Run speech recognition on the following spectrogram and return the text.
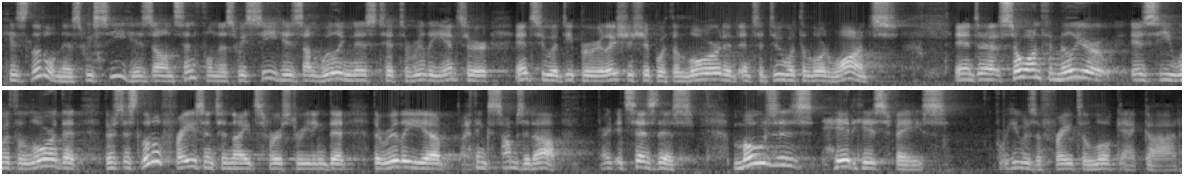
his littleness. We see his own sinfulness. We see his unwillingness to, to really enter into a deeper relationship with the Lord and, and to do what the Lord wants. And uh, so unfamiliar is he with the Lord that there's this little phrase in tonight's first reading that, that really, uh, I think, sums it up. Right? It says this Moses hid his face, for he was afraid to look at God.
